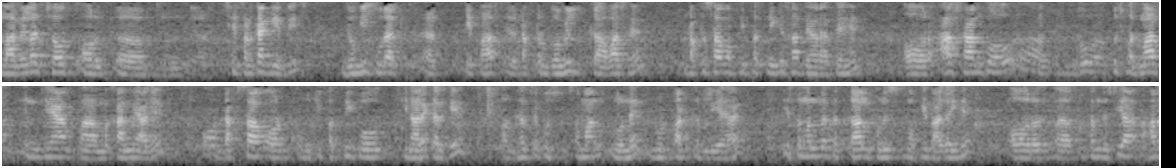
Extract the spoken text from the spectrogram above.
लावेला चौक और छह सड़का के बीच जोगीपुरा के पास डॉक्टर गोविल का आवास है। डॉक्टर साहब अपनी पत्नी के साथ यहाँ रहते हैं और आज शाम को दो, कुछ बदमाश इनके यहाँ मकान में आ गए और डॉक्टर साहब और उनकी पत्नी को किनारे करके और घर से कुछ सामान उन्होंने लूटपाट कर लिया है। इस संबंध में तत्काल पुलिस मौके पर आ गई है और प्रथम दृष्टिया हर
